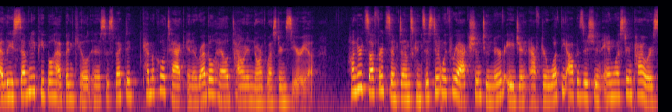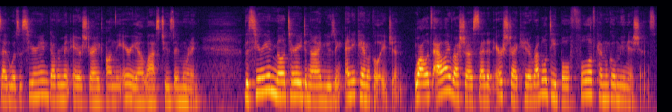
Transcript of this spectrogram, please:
at least 70 people have been killed in a suspected chemical attack in a rebel held town in northwestern Syria. Hundreds suffered symptoms consistent with reaction to nerve agent after what the opposition and Western powers said was a Syrian government airstrike on the area last Tuesday morning. The Syrian military denied using any chemical agent, while its ally Russia said an airstrike hit a rebel depot full of chemical munitions.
